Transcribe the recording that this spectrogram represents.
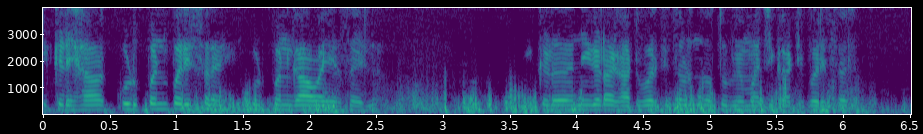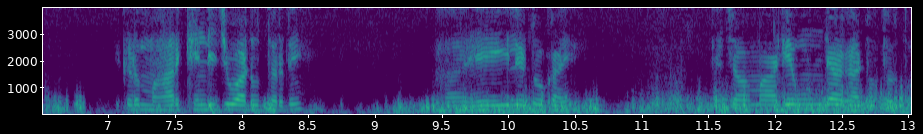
इकडे हा कुडपण परिसर आहे. कुडपण गाव आहे या साईडला. इकडं निगडा घाटवरती होतो भीमाची काठी परिसर. इकडं महारखिंडीची वाट उतरते. हा हे इलेटोक आहे. त्याच्यामागे उंड्या घाट उतरतो.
